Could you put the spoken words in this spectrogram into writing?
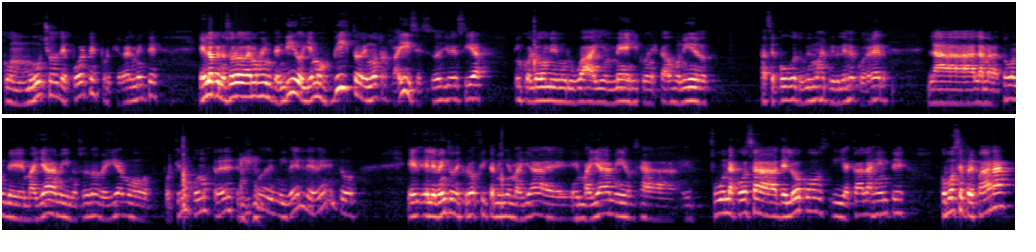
con muchos deportes, porque realmente es lo que nosotros hemos entendido y hemos visto en otros países. Entonces yo decía, en Colombia, en Uruguay, en México, en Estados Unidos, hace poco tuvimos el privilegio de correr la, la maratón de Miami y nosotros veíamos, ¿por qué no podemos traer este tipo de nivel de evento? El, el evento de CrossFit también en Miami, eh, en Miami, o sea, eh, fue una cosa de locos y acá la gente, ¿cómo se prepara?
